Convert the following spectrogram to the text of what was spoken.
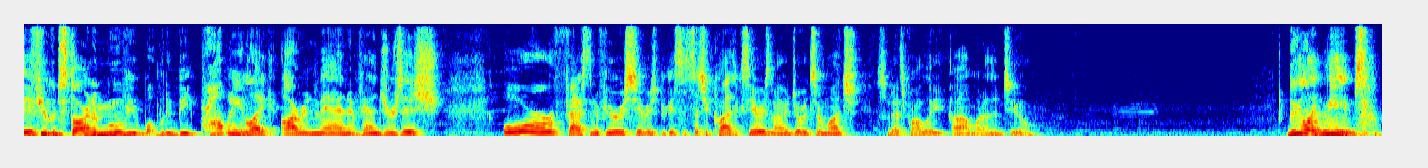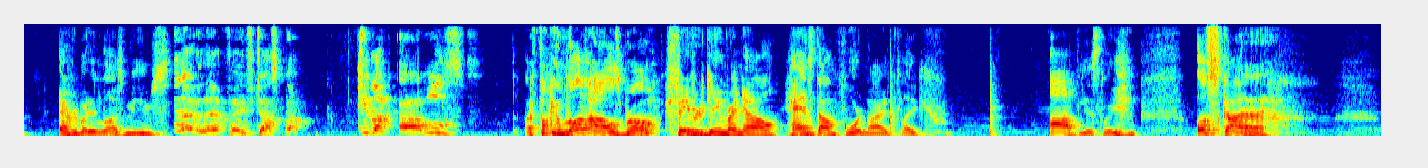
If you could star in a movie, what would it be? Probably like Iron Man, Avengers-ish, or Fast and the Furious series because it's such a classic series and I enjoy it so much. So that's probably uh, one of the two. Do you like memes? Everybody loves memes. Hello there, FaZe Jasper. Do you like owls? I fucking love owls, bro. Favorite game right now, hands down Fortnite. Like, obviously. Oscar.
